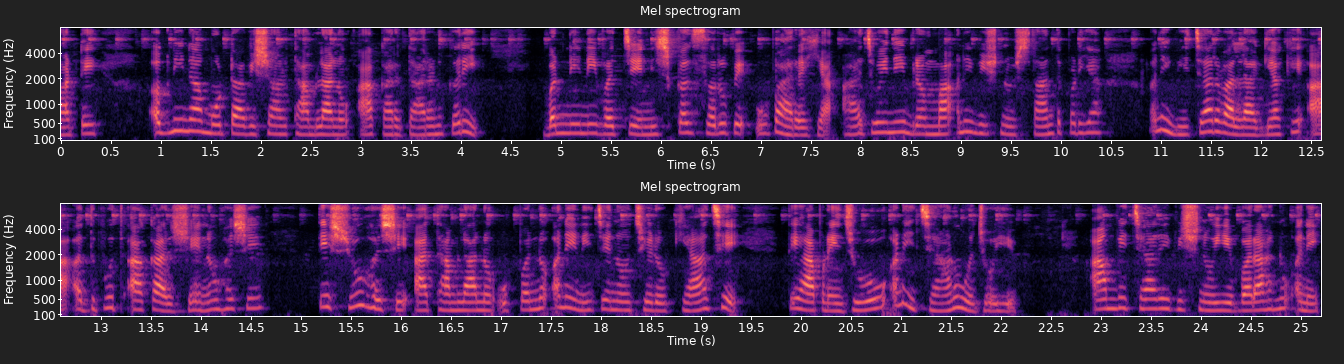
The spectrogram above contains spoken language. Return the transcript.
માટે અગ્નિના મોટા વિશાળ થાંભલાનો આકાર ધારણ કરી બંનેની વચ્ચે નિષ્કલ સ્વરૂપે ઊભા રહ્યા. આ જોઈને બ્રહ્મા અને વિષ્ણુ શાંત પડ્યા અને વિચારવા લાગ્યા કે આ અદ્ભુત આકાર શેનો હશે? તે શું હશે? આ થાંભલાનો ઉપરનો અને નીચેનો છેડો ક્યાં છે? તે આપણે જોવું અને જાણવું જોઈએ. આમ વિચારે વિષ્ણુએ વરાહનું અને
